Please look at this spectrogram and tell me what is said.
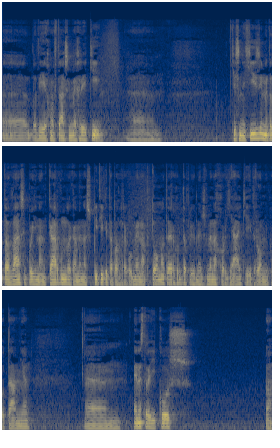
Ε, δηλαδή έχουμε φτάσει μέχρι εκεί. Ε, και συνεχίζει μετά τα δάση που έγιναν κάρβουν, τα καμένα σπίτια και τα πανθρακωμένα πτώματα, έρχονται τα πλημμυρισμένα χωριά και οι δρόμοι, ποτάμια, ε, ένας τραγικός... Α,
